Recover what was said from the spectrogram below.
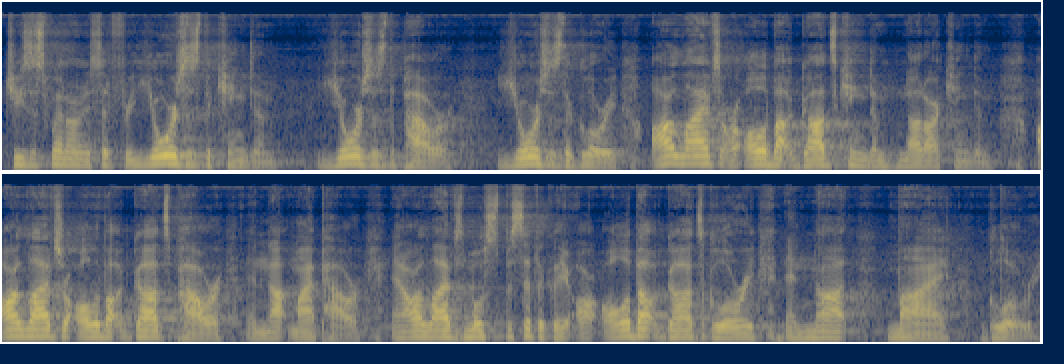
Jesus went on and said, For yours is the kingdom, yours is the power, Yours is the glory. Our lives are all about God's kingdom, not our kingdom. Our lives are all about God's power and not my power. And our lives, most specifically, are all about God's glory and not my glory.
